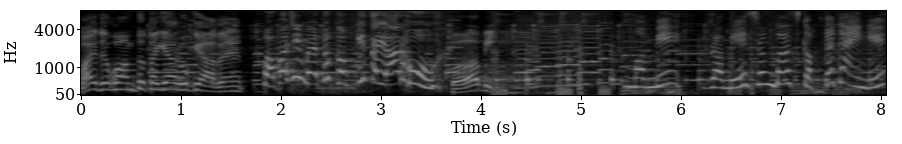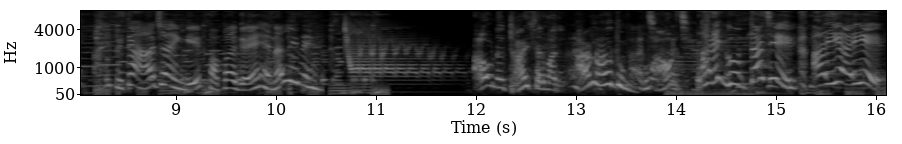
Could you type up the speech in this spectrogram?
भाई देखो हम तो तैयार होके आ गए हैं। पापा जी मैं तो कब की तैयार हूँ? मम्मी रमेश रंगबाज कब तक आएँगे? अरे बेटा आ जाएँगे। पापा गए हैं ना लेने। आओ ना काय शर्मा रही आओ ना तुम तुम आओ। अरे गुप्ता जी आइए आइए।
